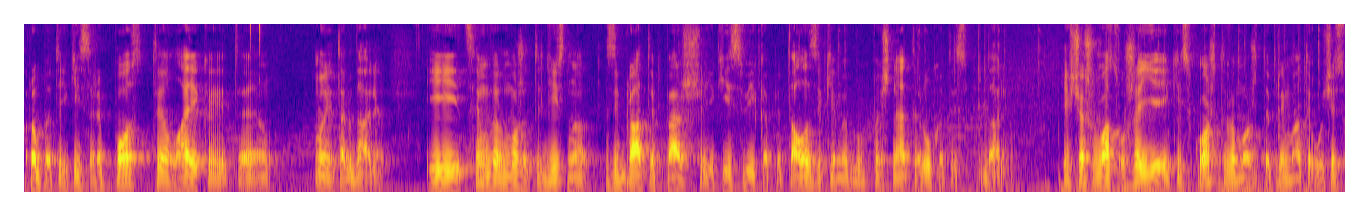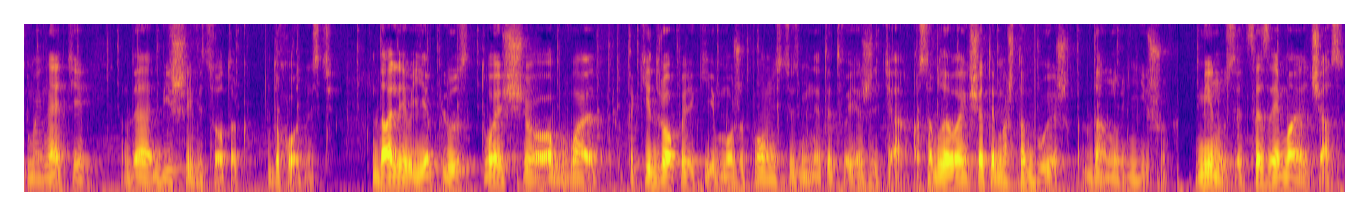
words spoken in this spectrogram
робите якісь репости, лайкаєте, ну і так далі. І цим ви можете дійсно зібрати перший якийсь свій капітал, з яким ви почнете рухатись далі. Якщо ж у вас вже є якісь кошти, ви можете приймати участь в майнеті, де більший відсоток доходності. Далі є плюс той, що бувають такі дропи, які можуть повністю змінити твоє життя, особливо якщо ти масштабуєш дану нішу. Мінуси це займає час.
